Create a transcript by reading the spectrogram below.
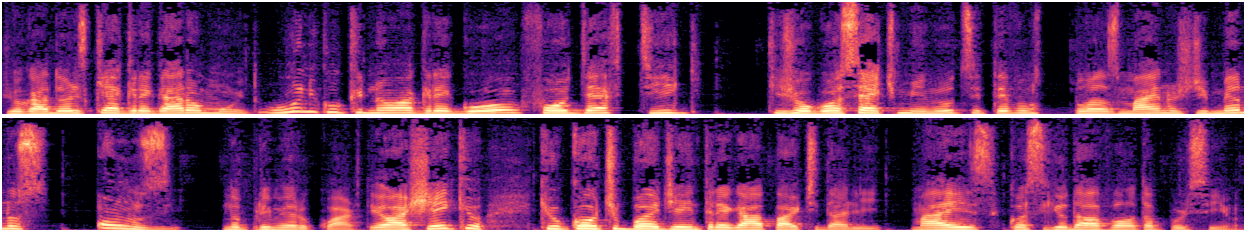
jogadores que agregaram muito. O único que não agregou foi o Teague, que jogou 7 minutos e teve um plus-minus de menos 11 no primeiro quarto. Eu achei que o, que o Coach Bud ia entregar a partir dali, mas conseguiu dar a volta por cima.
